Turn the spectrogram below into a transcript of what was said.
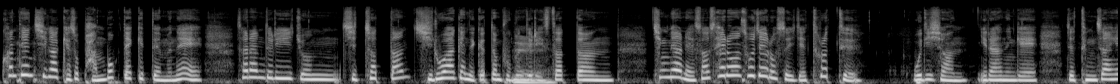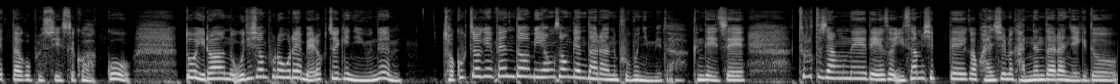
컨텐츠가 계속 반복됐기 때문에 사람들이 좀 지쳤던 지루하게 느꼈던 부분들이 네. 있었던 측면에서 새로운 소재로서 이제 트로트 오디션이라는 게 이제 등장했다고 볼 수 있을 것 같고 또 이런 오디션 프로그램 매력적인 이유는 적극적인 팬덤이 형성된다라는 부분입니다. 근데 이제 트로트 장르에 대해서 20, 30대가 관심을 갖는다라는 얘기도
